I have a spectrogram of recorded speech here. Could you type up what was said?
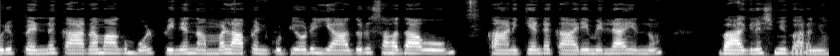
ഒരു പെണ്ണ് കാരണമാകുമ്പോൾ പിന്നെ നമ്മൾ ആ പെൺകുട്ടിയോട് യാതൊരു സഹതാപവും കാണിക്കേണ്ട കാര്യമില്ല എന്നും ഭാഗ്യലക്ഷ്മി പറഞ്ഞു.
